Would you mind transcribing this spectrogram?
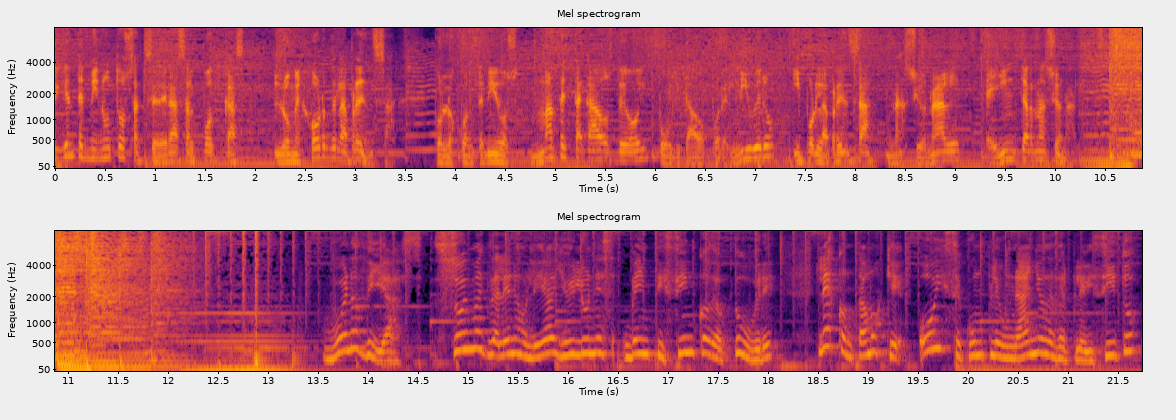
siguientes minutos accederás al podcast Lo mejor de la prensa, con los contenidos más destacados de hoy publicados por el Libro y por la prensa nacional e internacional. Buenos días, soy Magdalena Olea y hoy lunes 25 de octubre les contamos que hoy se cumple un año desde el plebiscito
